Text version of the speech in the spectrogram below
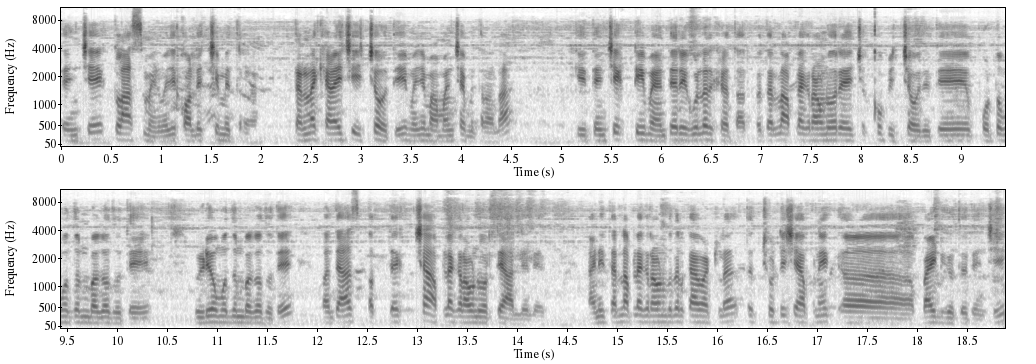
त्यांचे क्लासमेट म्हणजे कॉलेजचे मित्र. त्यांना खेळायची इच्छा होती म्हणजे मामांच्या मित्राला. की त्यांची एक टीम आहे ते रेग्युलर खेळतात. पण त्यांना आपल्या ग्राउंडवर यायची खूप इच्छा होती. ते फोटोमधून बघत होते व्हिडिओमधून बघत होते. पण ते आज प्रत्यक्ष आपल्या ग्राउंडवरती आलेले आहेत. आणि त्यांना आपल्या ग्राउंडबद्दल काय वाटलं? तर छोटीशी आपण एक बाईट घेतो त्यांची.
